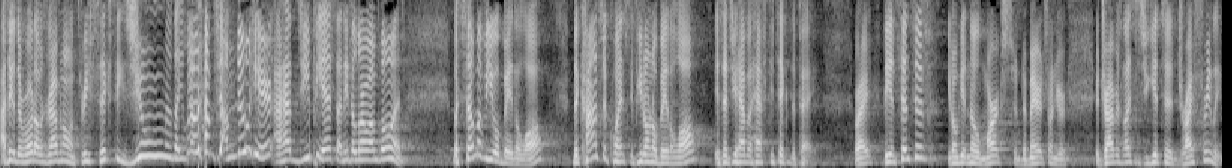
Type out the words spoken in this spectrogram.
I think the road I was driving on 360, zoom, I was like, I'm, new here. I have GPS. I need to learn where I'm going. But some of you obey the law. The consequence, if you don't obey the law, is that you have a hefty ticket to pay, right? The incentive, you don't get no marks and demerits on your, your driver's license. You get to drive freely.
